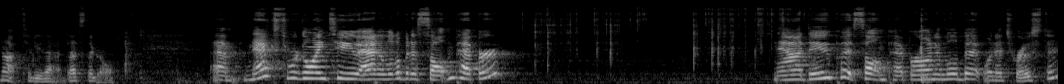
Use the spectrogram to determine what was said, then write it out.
not to do that. That's the goal. Um, next, we're going to add a little bit of salt and pepper. Now, I do put salt and pepper on a little bit when it's roasting.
